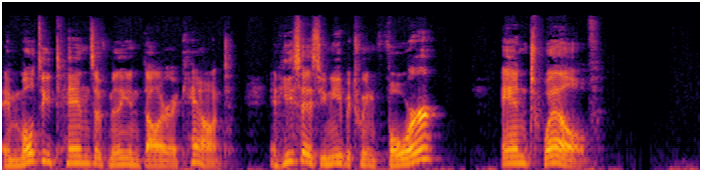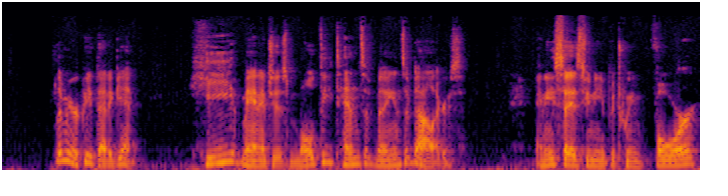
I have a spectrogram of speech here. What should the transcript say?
a multi tens of million dollar account, and he says you need between 4 and 12 Let me repeat that again. He manages multi tens of millions of dollars, and he says you need between four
